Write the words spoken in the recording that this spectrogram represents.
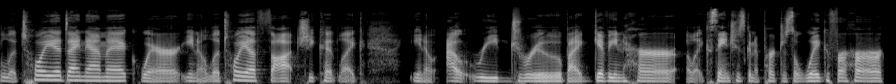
Latoya dynamic where, you know, Latoya thought she could like, you know, outread Drew by giving her, like saying she's going to purchase a wig for her.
